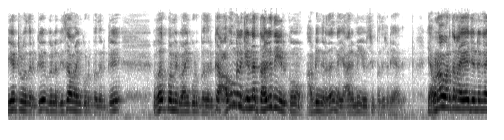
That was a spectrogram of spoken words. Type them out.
ஏற்றுவதற்கு இல்லை விசா வாங்கி கொடுப்பதற்கு ஒர்க் பர்மிட் வாங்கி கொடுப்பதற்கு அவங்களுக்கு என்ன தகுதி இருக்கும் அப்படிங்கிறத இங்கே யாருமே யோசிப்பது கிடையாது. எவனோ ஒருத்தன் நான் ஏஜென்ட்டுங்க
